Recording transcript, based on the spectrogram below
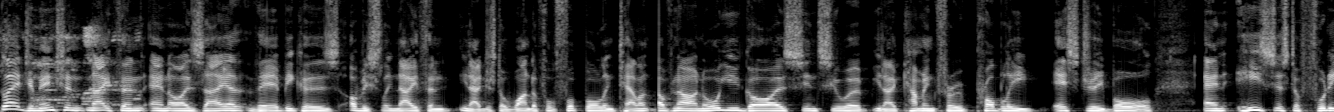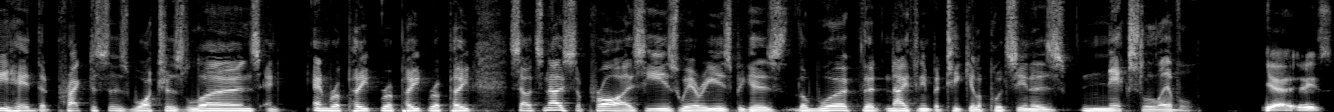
Glad you mentioned Nathan and Isaiah there because obviously Nathan, you know, just a wonderful footballing talent. I've known all you guys since you were, you know, coming through probably SG ball and he's just a footy head that practices, watches, learns, and and repeat, repeat, repeat. So it's no surprise he is where he is because the work that Nathan in particular puts in is next level. Yeah, it is.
